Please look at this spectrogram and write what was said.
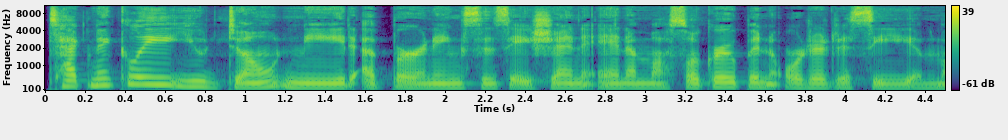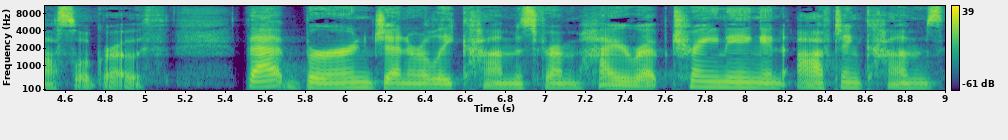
Technically, you don't need a burning sensation in a muscle group in order to see muscle growth. That burn generally comes from higher rep training and often comes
